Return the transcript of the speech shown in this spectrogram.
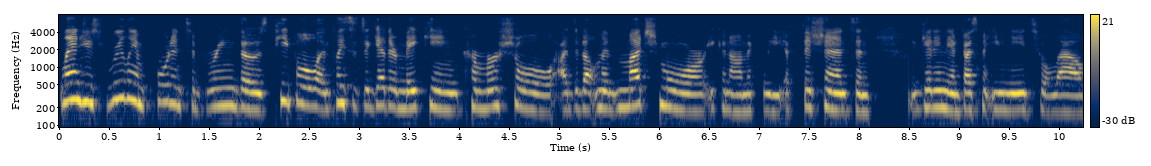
land use really important to bring those people and places together, making commercial uh, development much more economically efficient and getting the investment you need to allow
